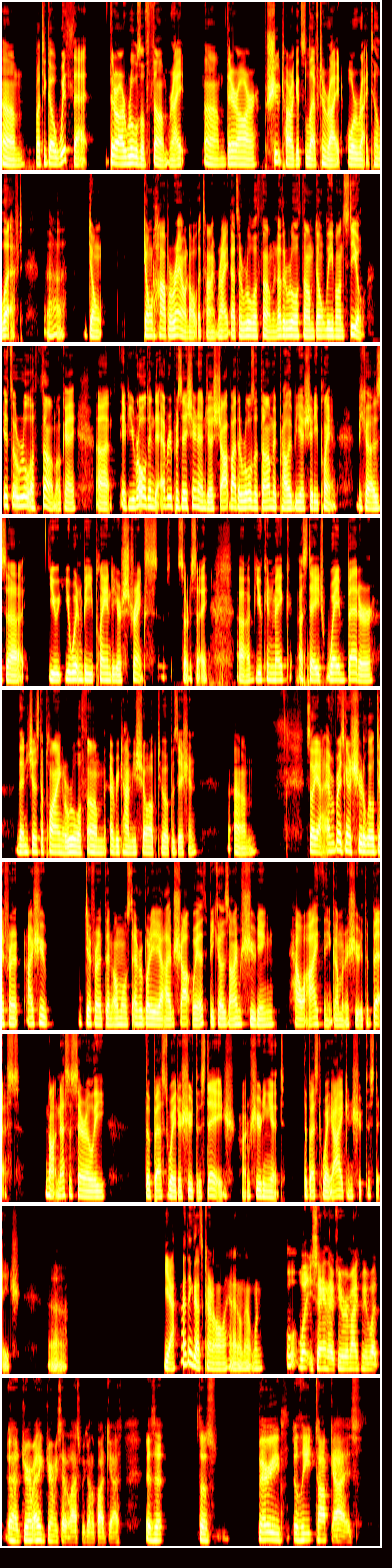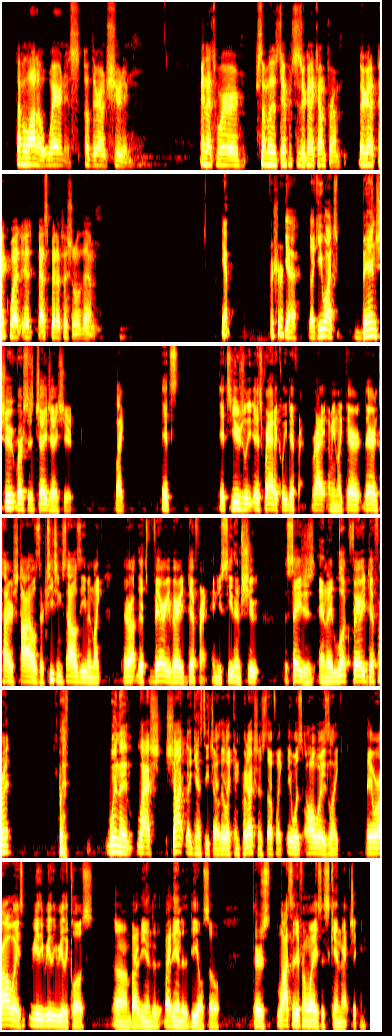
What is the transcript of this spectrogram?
Um, but to go with that, there are rules of thumb, right? Um, there are shoot targets left to right or right to left. Uh, don't don't hop around all the time, right? That's a rule of thumb. Another rule of thumb: don't leave on steel. It's a rule of thumb, okay? Uh, if you rolled into every position and just shot by the rules of thumb, it'd probably be a shitty plan because uh, you you wouldn't be playing to your strengths, so to say. Uh, you can make a stage way better than just applying a rule of thumb every time you show up to a position. Um, so yeah, everybody's going to shoot a little different. I shoot different than almost everybody I've shot with because I'm shooting how I think I'm going to shoot it the best, not necessarily the best way to shoot the stage. I'm shooting it the best way I can shoot the stage. Uh, yeah, I think that's kind of all I had on that one. Well, What you're saying there too reminds me of what uh, Jeremy. I think Jeremy said it last week on the podcast. Is that those very elite top guys have a lot of awareness of their own shooting, and that's where some of those differences are going to come from. They're going to pick what is best beneficial to them. Yep, for sure. Yeah, like you watch Ben shoot versus JJ shoot. Like it's it's usually it's radically different, right? I mean, like their their entire styles, their teaching styles, even like they're that's very very different. And you see them shoot the stages, and they look very different. But when they last shot against each other, like in production stuff, like it was always like they were always really really really close um, by the end of the, by the end of the deal. So there's lots of different ways to skin that chicken.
